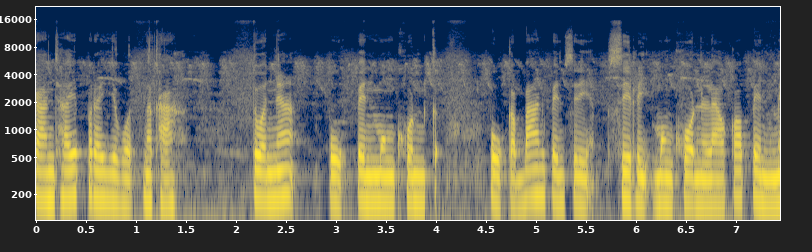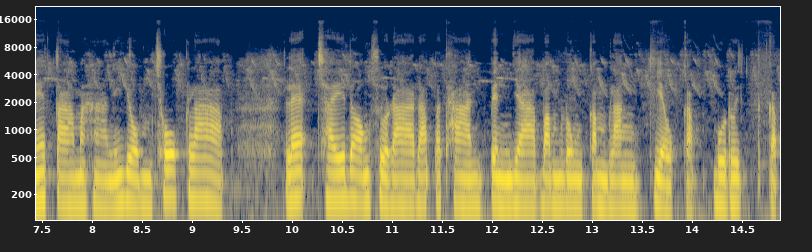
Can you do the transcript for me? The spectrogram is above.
การใช้ประโยชน์นะคะ ตัวเนี้ยปลูกเป็นมงคลปลูกกับบ้านเป็นสิริสิริมงคลแล้วก็เป็นเมตตามหานิยมโชคลาภ และใช้ดองสุรารับประทานเป็นยาบำรุงกำลังเกี่ยวกับบุรุษกับ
